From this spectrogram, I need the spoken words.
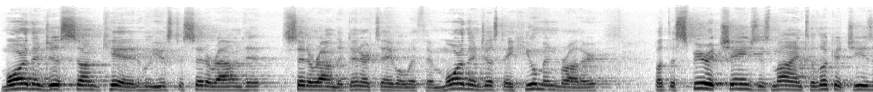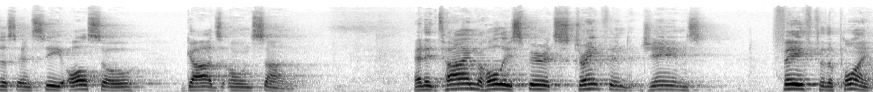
more than just some kid who used to sit around, it, sit around the dinner table with him, more than just a human brother, but the Spirit changed his mind to look at Jesus and see also God's own Son. And in time, the Holy Spirit strengthened James' faith to the point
